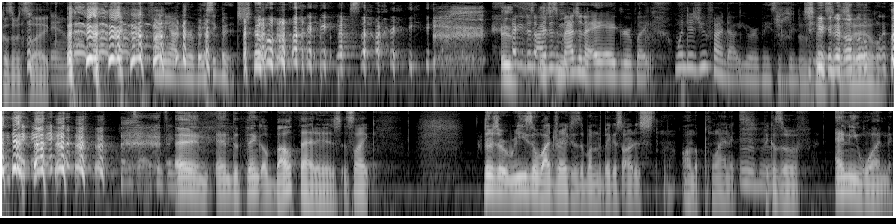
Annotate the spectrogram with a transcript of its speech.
because if it's like Finding out you're a basic bitch. Like, I'm sorry. I can just I just imagine an AA group like, when did you find out you were a basic bitch? basic you as know? hell. I'm sorry, continue. and and the thing about that is it's like there's a reason why Drake is the, one of the biggest artists on the planet Mm-hmm. because of anyone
